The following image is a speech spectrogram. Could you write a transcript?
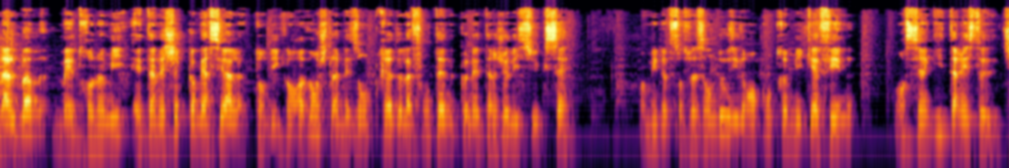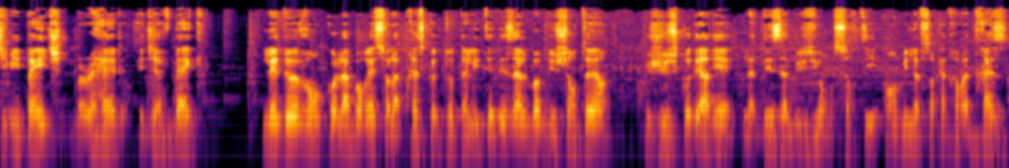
L'album Métronomie est un échec commercial, tandis qu'en revanche la maison près de la fontaine connaît un joli succès. En 1972, il rencontre Mick Finn, ancien guitariste de Jimmy Page, Murray Head et Jeff Beck. Les deux vont collaborer sur la presque totalité des albums du chanteur, jusqu'au dernier, La Désabusion, sorti en 1993.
